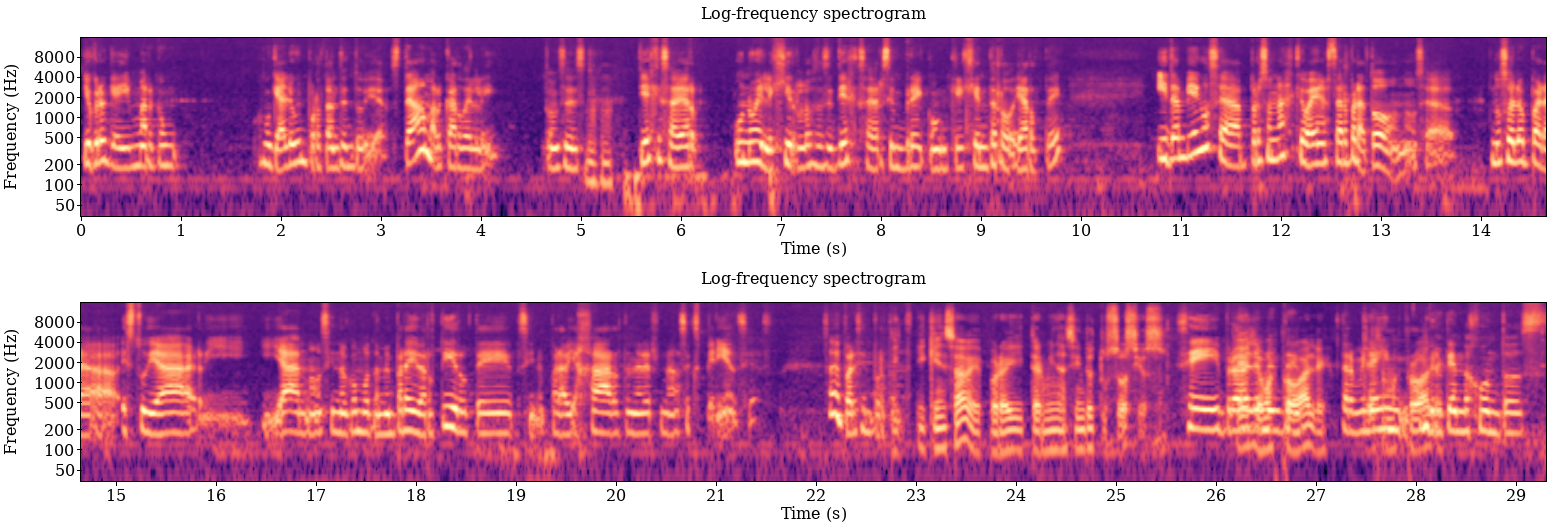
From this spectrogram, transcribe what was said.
yo creo que ahí marca un- como que algo importante en tu vida. Te van a marcar de ley. Entonces, tienes que saber, uno, elegirlos, o sea, tienes que saber siempre con qué gente rodearte. Y también, o sea, personas que vayan a estar para todo, ¿no? O sea, no solo para estudiar y, y ya, ¿no? Sino como también para divertirte, sino para viajar, tener nuevas experiencias. Eso me parece importante. Y, y quién sabe, por ahí terminan siendo tus socios. Sí, probablemente es lo más probable. invirtiendo juntos.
